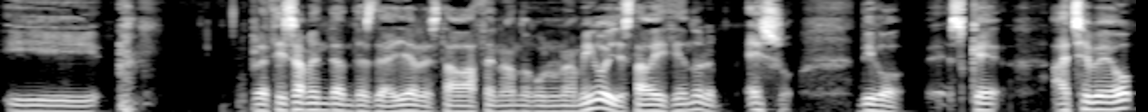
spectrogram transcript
y precisamente antes de ayer estaba cenando con un amigo y estaba diciéndole eso. Digo, es que HBO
